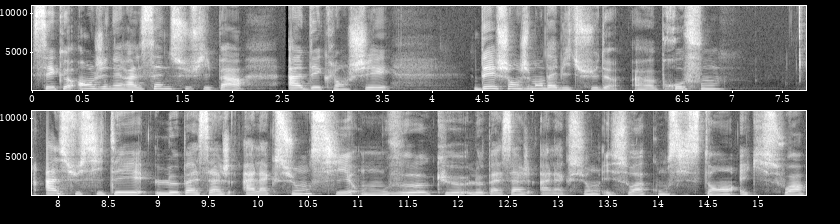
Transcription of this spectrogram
c'est qu'en général, ça ne suffit pas à déclencher des changements d'habitude euh, profonds à susciter le passage à l'action si on veut que le passage à l'action soit consistant et qu'il soit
